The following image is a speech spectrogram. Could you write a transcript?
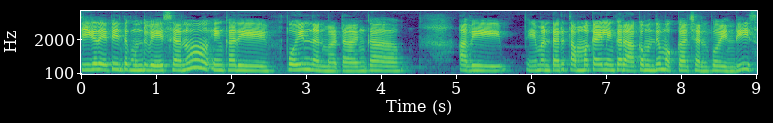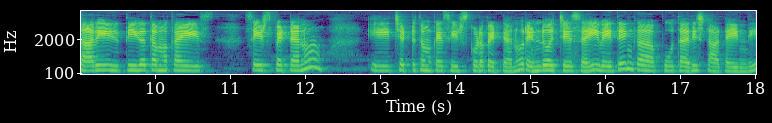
తీగదైతే ఇంతకుముందు వేశాను. ఇంకా అది పోయిందనమాట ఇంకా అవి ఏమంటారు? తమ్మకాయలు ఇంకా రాకముందే మొక్క చనిపోయింది. ఈసారి తీగ తమ్మకాయ సీడ్స్ పెట్టాను. ఈ చెట్టు తమ్మకాయ సీడ్స్ కూడా పెట్టాను. రెండు వచ్చేసాయి. ఇవైతే ఇంకా పూత అది స్టార్ట్ అయింది.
